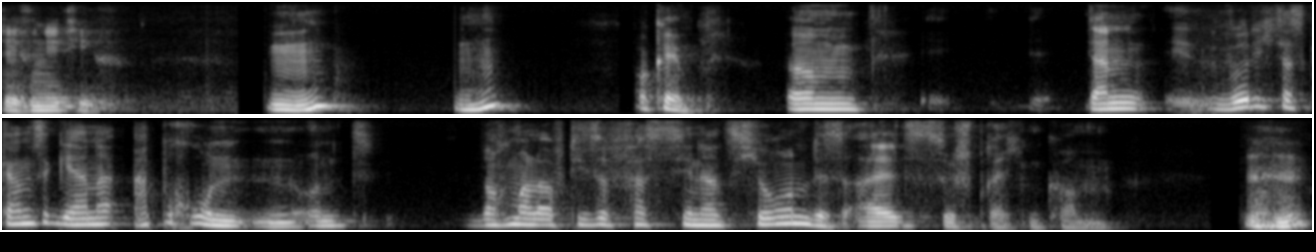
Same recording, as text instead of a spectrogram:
Definitiv. Mhm. Mhm. Okay. Ähm, dann würde ich das Ganze gerne abrunden und nochmal auf diese Faszination des Alls zu sprechen kommen. Mhm.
